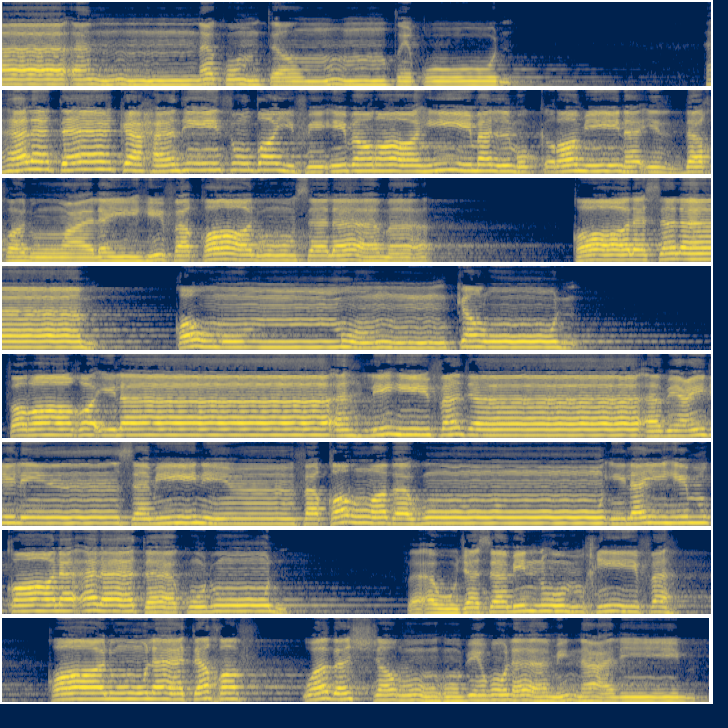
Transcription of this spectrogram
أنكم تنطقون. هل أتاك حديث ضيف إبراهيم المكرمين إذ دخلوا عليه فقالوا سلاما؟ قال سلام قوم منكرون. فراغ إلى أهله فجاء بعجل سمين فقربه إليهم قال ألا تأكلون؟ فأوجس منهم خيفة قالوا لا تخف وبشروه بغلام عليم.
